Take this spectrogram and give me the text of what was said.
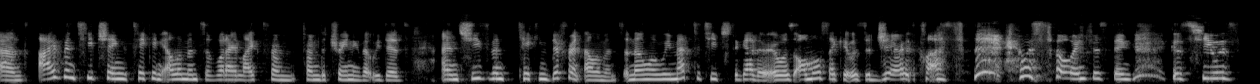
And i've been teaching taking elements of what i liked from from the training that we did. And she's been taking different elements. And then when we met to teach together it was almost like it was a jared class. It was so interesting because she was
